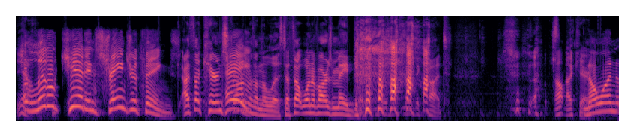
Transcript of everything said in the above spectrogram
Yeah. the little kid in Stranger Things. I thought Karen Straughan Hey. was on the list. I thought one of ours made the, made the cut. No, not Karen. no one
